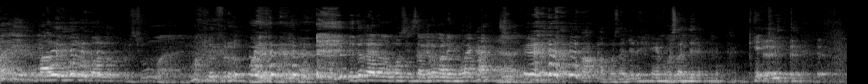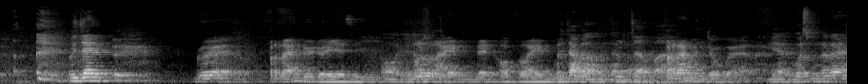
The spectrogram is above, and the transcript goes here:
Ngapain? malu malu malu Percuma. malu bro itu kayak nge-post Instagram ada yang like kan Ya, iya. Ah, hapus aja deh hapus aja kayak gitu lu Gue pernah dua-duanya sih. Oh, jadi online dan offline. bercabang bercabang Bercabang. Pernah mencoba. ya gue sebenarnya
